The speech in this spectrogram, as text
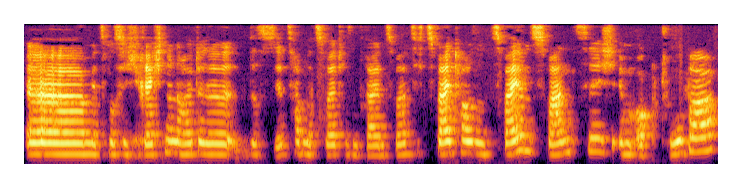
Ähm, jetzt muss ich rechnen, heute, das, jetzt haben wir 2023, 2022 im Oktober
